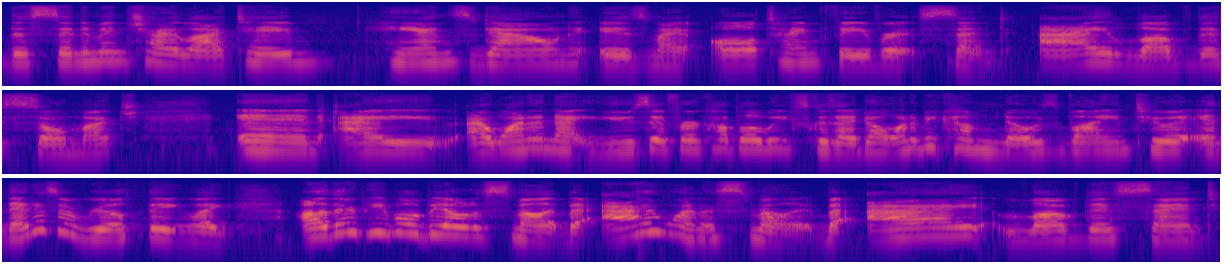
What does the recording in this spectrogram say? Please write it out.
The cinnamon chai latte, hands down, is my all-time favorite scent. I love this so much and I I want to not use it for a couple of weeks because I don't want to become nose blind to it and that is a real thing like other people will be able to smell it but I want to smell it but I love this scent.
